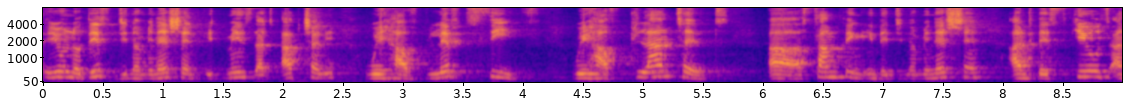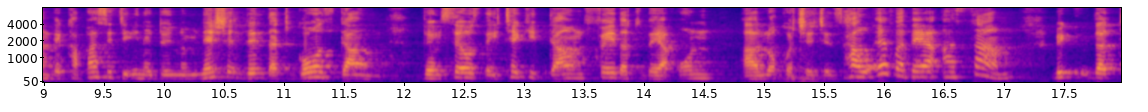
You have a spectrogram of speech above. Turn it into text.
you know this denomination it means that actually we have left seeds we have planted uh, something in the denomination and the skills and the capacity in a denomination then that goes down. Themselves they take it down further to their own uh, local churches. However there are some that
